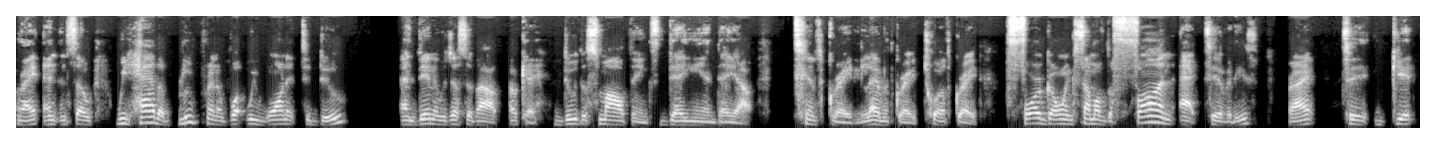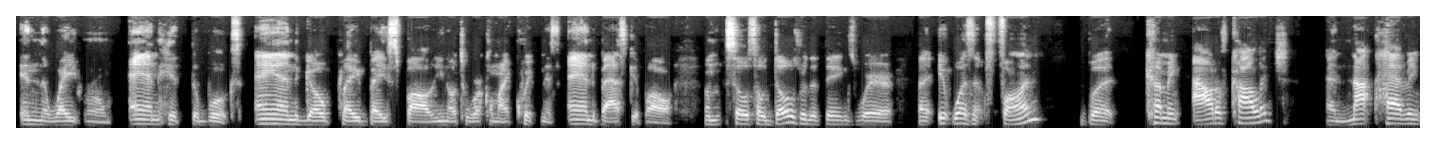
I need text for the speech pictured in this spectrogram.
right? And and so we had a blueprint of what we wanted to do. And then it was just about, okay, do the small things day in, day out. 10th grade, 11th grade, 12th grade, foregoing some of the fun activities, right? To get in the weight room and hit the books and go play baseball, you know, to work on my quickness and basketball. Um, so, so those were the things where uh, it wasn't fun, but coming out of college and not having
